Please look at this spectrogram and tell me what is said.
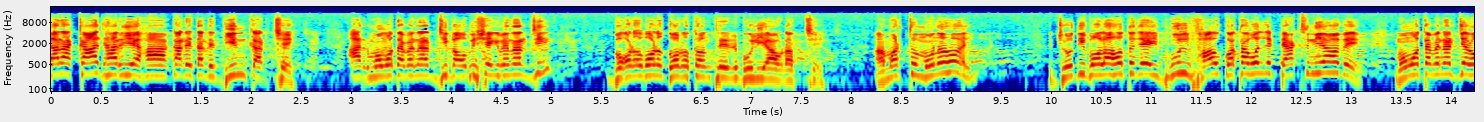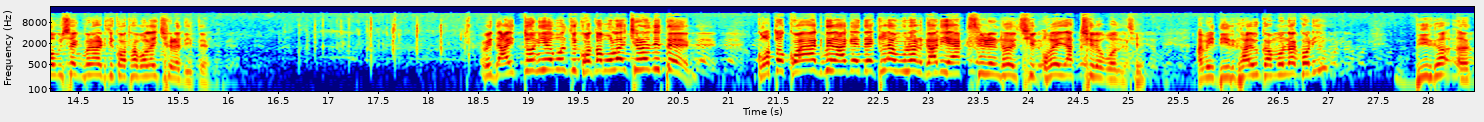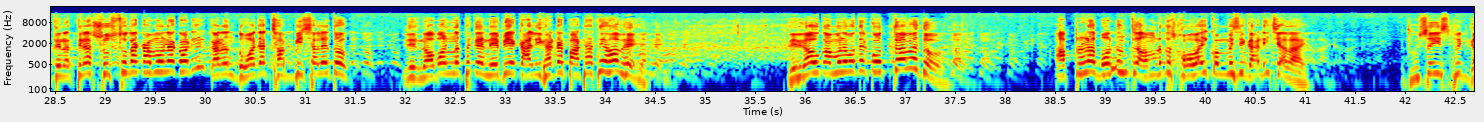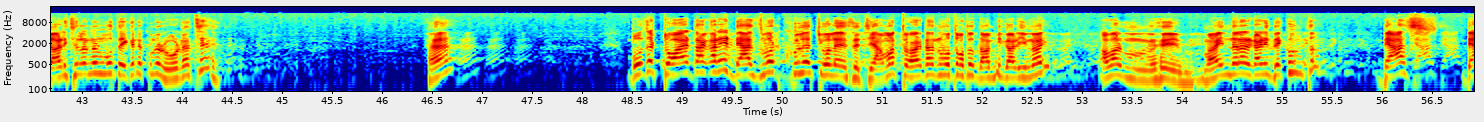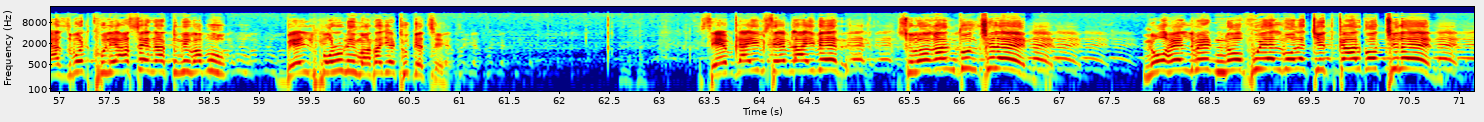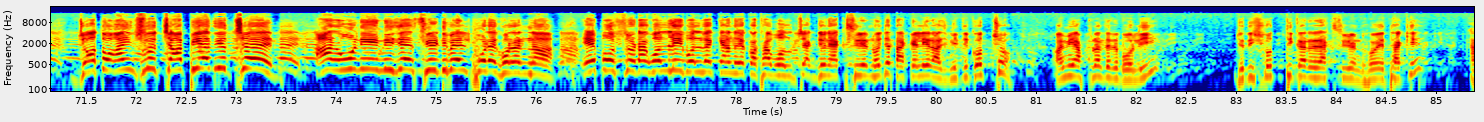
তারা কাজ হারিয়ে হাহাকারে তাদের দিন কাটছে। আর মমতা ব্যানার্জি বা অভিষেক ব্যানার্জি বড় বড় গণতন্ত্রের বুলিয়া ওড়াচ্ছে আমার তো মনে হয় যদি বলা হতো যে এই ভুল ফাও কথা বললে ট্যাক্স নেওয়া হবে, মমতা ব্যানার্জি আর অভিষেক ব্যানার্জি কথা বলাই ছেড়ে দিতেন আমি দায়িত্ব নিয়ে বলছি, কথা বলাই ছেড়ে দিতেন গত কয়েকদিন আগে দেখলাম ওনার গাড়ি অ্যাক্সিডেন্ট হয়েছিল হয়ে যাচ্ছিল বলছে। আমি দীর্ঘায়ু কামনা করি, দীর্ঘ তেনা, তেনার সুস্থতা কামনা করি, কারণ দু হাজার ছাব্বিশ সালে তো যে নবান্ন থেকে নেবিয়ে কালীঘাটে পাঠাতে হবে। দীর্ঘায়ু কামনা আমাদের করতে হবে তো। আপনারা বলুন তো, আমরা তো সবাই কম বেশি গাড়ি চালাই। দুশো স্পিড গাড়ি চালানোর মতো এখানে কোনো রোড আছে? হ্যাঁ? বলতে টয়টা গাড়ি ড্যাশবোর্ড খুলে চলে এসেছে। আমার টয়টার মতো অত দামি গাড়ি নয়। আমার মাহিন্দ্রার গাড়ি দেখুন তো। ড্যাশ ড্যাশবোর্ড খুলে আসে না তুমি বাবু? বেল্ট পরুনি, মাথা যে ঠুকেছে। সেভ ড্রাইভ সেভ লাইভের স্লোগান তুলছিলেন। নো হেলমেট নো ফুয়েল বলে চিৎকার করছিলেন। যত আইন শুধু চাপিয়ে দিচ্ছেন, আর উনি নিজে সিট বেল্ট পরে ঘোরেন না। এ প্রশ্নটা বললেই বলবে, কেন এ কথা বলছো? একজন অ্যাক্সিডেন্ট হয়েছে, তাকে নিয়ে রাজনীতি করছ? আমি আপনাদের বলি, যদি সত্যিকারের অ্যাক্সিডেন্ট হয়ে থাকে,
